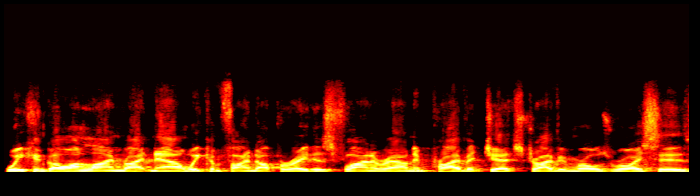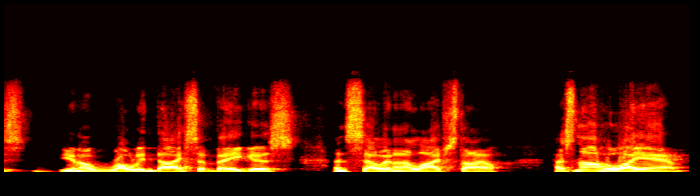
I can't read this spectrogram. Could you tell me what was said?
We can go online right now. We can find operators flying around in private jets, driving Rolls Royces, you know, rolling dice at Vegas and selling a lifestyle. That's not who I am.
